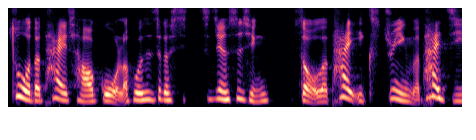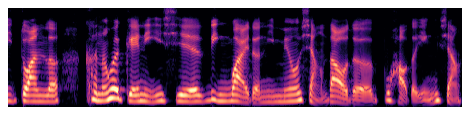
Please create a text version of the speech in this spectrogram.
做的太超过了，或者是这个这件事情走了太 extreme 了，太极端了，可能会给你一些另外的你没有想到的不好的影响。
